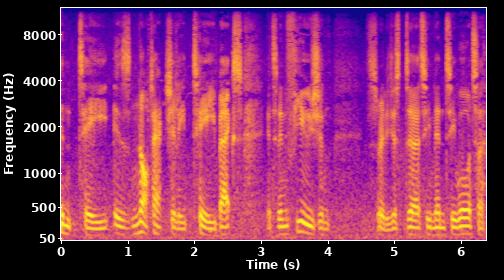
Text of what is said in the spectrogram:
Mint tea is not actually tea, Bex. It's an infusion. It's really just dirty, minty water.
